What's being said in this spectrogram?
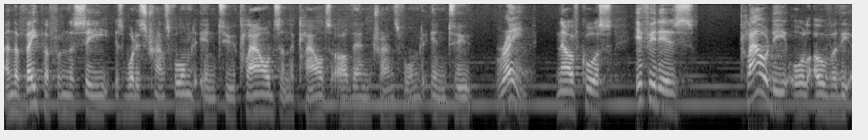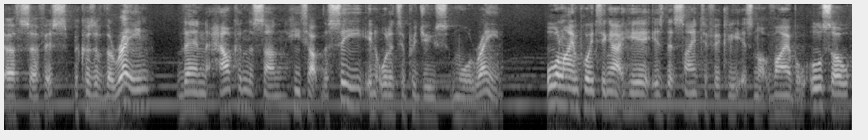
and the vapor from the sea is what is transformed into clouds, and the clouds are then transformed into rain. Now, of course, if it is cloudy all over the earth's surface because of the rain, then how can the sun heat up the sea in order to produce more rain? All I'm pointing out here is that scientifically it's not viable. Also,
